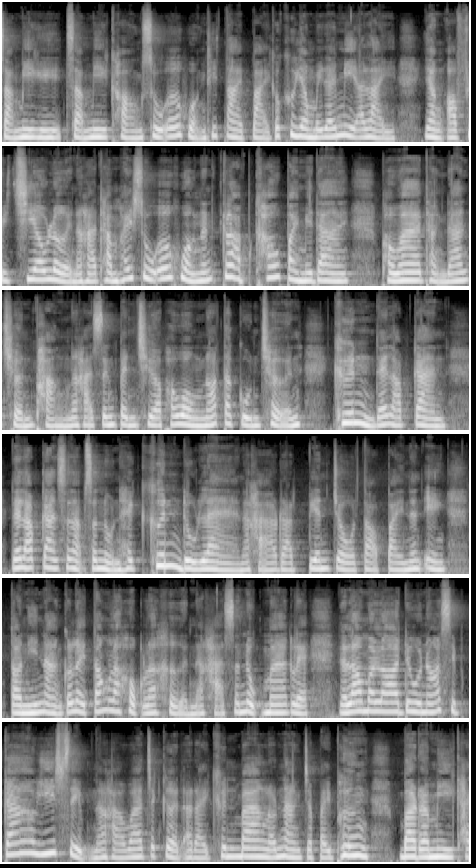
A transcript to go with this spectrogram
สามีสามีของซูเออร์ห่วงที่ตายไปก็คือยังไม่ได้มีอะไรอย่างออฟฟิเชียลเลยนะคะทำให้ซูเออร์ห่วงนั้นกลับเข้าไปไม่ได้ เพราะว่าทางด้านเฉินผังนะคะ ซึ่งเป็นเชื้อพระวงศ์นอตระกูลเฉินขึ้นได้รับการ ได้รับการสนับสนุนให้ขึ้นดูแลนะคะ รัฐเปียนโจต่อไปนั่นเอง ตอนนี้นางก็เลยต้องละหกละเหินนะคะ สนุกมากเลย เดี๋ยวเรามารอดูเนาะ19 20 นะคะ ว่าจะเกิดอะไรขึ้นบ้าง แล้วนางจะไปพึ่งบารมีใคร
